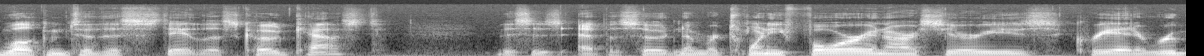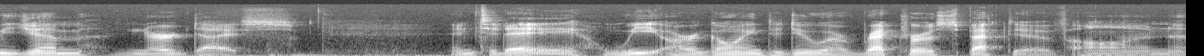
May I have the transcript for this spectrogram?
Welcome to this Stateless Codecast. This is episode number 24 in our series Create a Ruby Gem Nerd Dice. And today we are going to do a retrospective on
